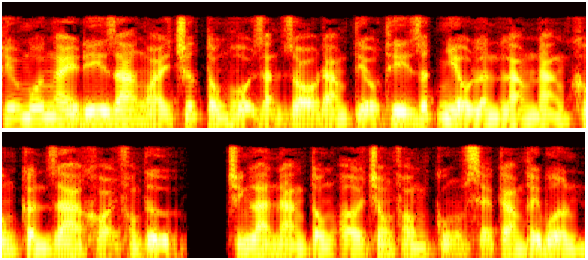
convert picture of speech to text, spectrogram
Hưu mỗi ngày đi ra ngoài trước tổng hội dặn dò đàm tiểu thi rất nhiều lần làm nàng không cần ra khỏi phòng tử, chính là nàng tổng ở trong phòng cũng sẽ cảm thấy buồn,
